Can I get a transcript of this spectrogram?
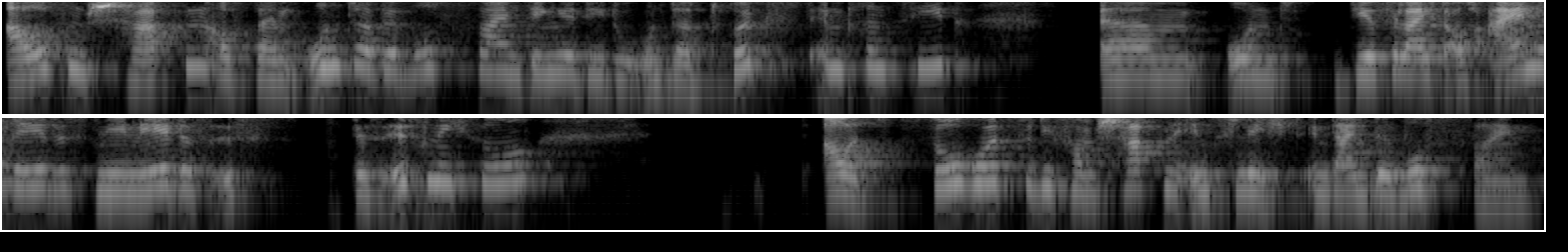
aus dem Schatten, aus deinem Unterbewusstsein, Dinge, die du unterdrückst im Prinzip ähm, und dir vielleicht auch einredest, nee, nee, das ist, das ist nicht so. So holst du die vom Schatten ins Licht, in dein Bewusstsein.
